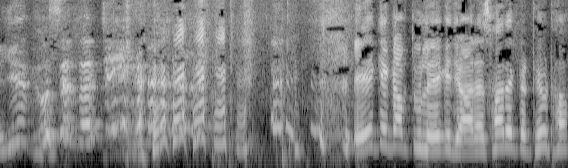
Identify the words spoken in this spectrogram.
ये उससे तो एक एक अब तू लेके जा रहा है सारे इकट्ठे उठा।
